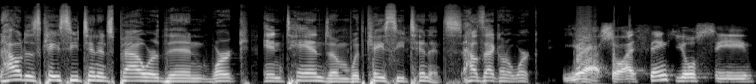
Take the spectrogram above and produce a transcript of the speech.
How does KC Tenants Power then work in tandem with KC Tenants? How's that going to work? Yeah, so I think you'll see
